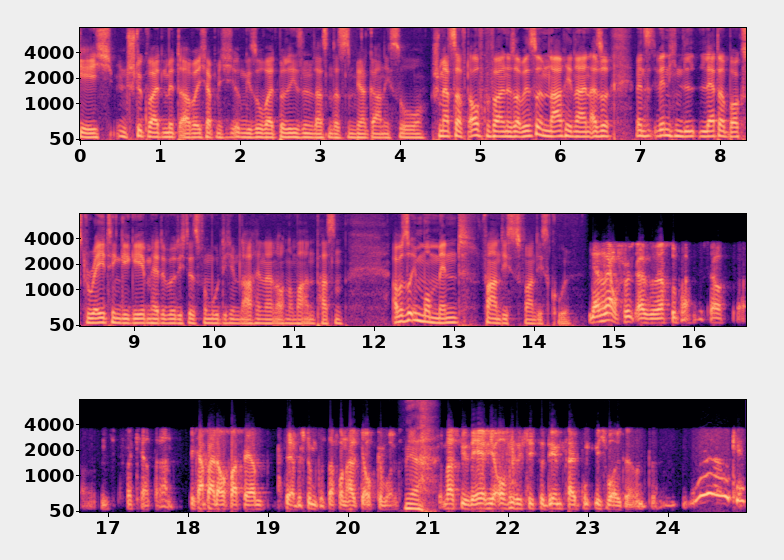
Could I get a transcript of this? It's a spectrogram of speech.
gehe ich ein Stück weit mit, aber ich habe mich irgendwie so weit berieseln lassen, dass es mir gar nicht so schmerzhaft aufgefallen ist. Aber ist so im Nachhinein, also wenn ich ein Letterboxd Rating gegeben hätte, würde ich das vermutlich im Nachhinein auch nochmal anpassen. Aber so im Moment fand ich es fand ich's cool. Ja, das ist ja auch, also ist super. Ist ja auch äh, nichts verkehrt daran. Ich habe halt auch was sehr, sehr Bestimmtes davon halt auch gewollt. Ja. Was die Serie offensichtlich zu dem Zeitpunkt nicht wollte. Und äh, okay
